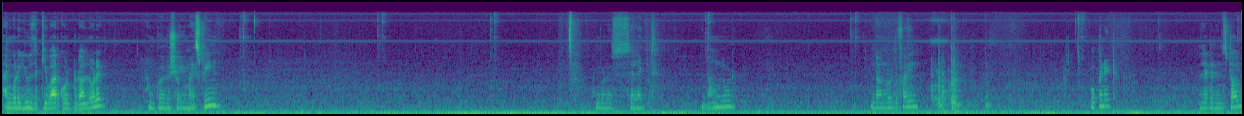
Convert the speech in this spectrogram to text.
I'm going to use the qr code to download it. I'm going to show you my screen. I'm going to select download download the file open it let it install.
